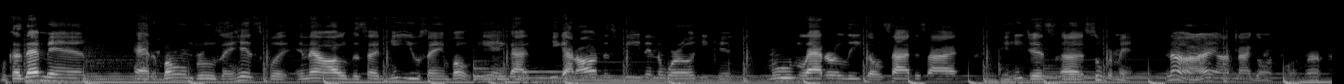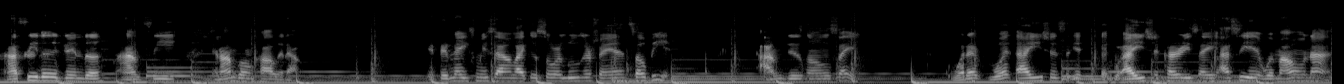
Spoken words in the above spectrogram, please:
because that man had a bone bruise in his foot, and now all of a sudden he Usain Bolt. He ain't got he got all the speed in the world. He can move laterally, go side to side, and he just uh Superman. No, I, I'm not going for it, bro. I see the agenda. I see, and I'm gonna call it out. If it makes me sound like a sore loser fan, so be it. I'm just gonna say. Whatever what Aisha say, Aisha Curry say, I see it with my own eyes.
